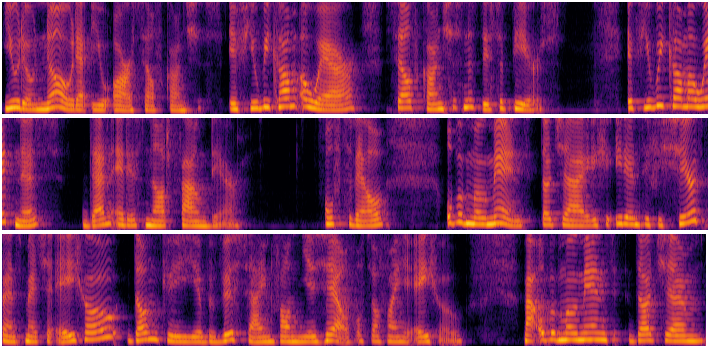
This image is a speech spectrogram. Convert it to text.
You don't know that you are self conscious. If you become aware, self consciousness disappears. If you become a witness, then it is not found there. Oftewel, op het moment dat jij geïdentificeerd bent met je ego, dan kun je je bewust zijn van jezelf, oftewel van je ego. Maar op het moment dat je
